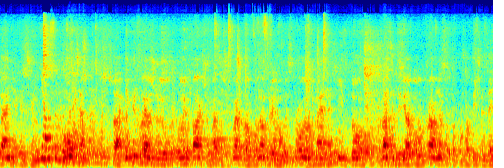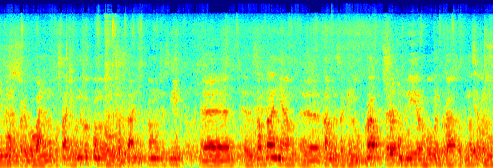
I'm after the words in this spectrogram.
вітання як і всім Я особисто хлопцям. Так, і підтверджую той факт, що 24-го вони отримали зброю в мене і до 29 травня, тобто по фактичний день мого перебування на посаді, вони виконували завдання, в тому числі е, е, завдання е, там, де загинув брат е, Андрія Анголенка в населеному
